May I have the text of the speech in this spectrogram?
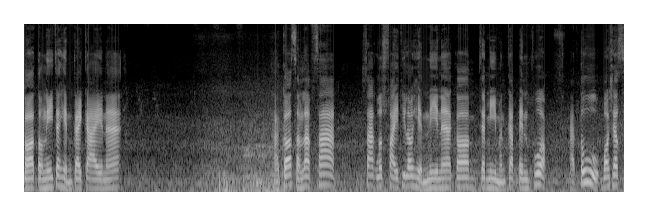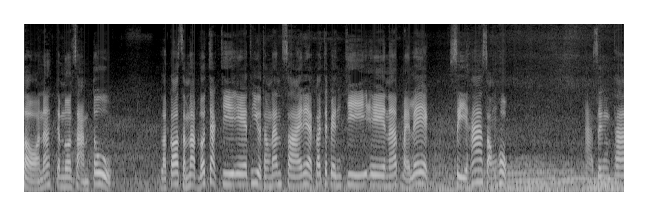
ก็ตรงนี้จะเห็นไกลๆนะก็สำหรับซากซากรถไฟที่เราเห็นนี้นะ ก็จะมีเหมือนกับเป็นพวกตู้บชสนะจำนวน 3 ตู้ แล้วก็สำหรับรถจาก GA ที่อยู่ทางด้านซ้ายเนี่ยก็จะเป็น GA นะครับหมายเลข 4526อ่าซึ่งถ้า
